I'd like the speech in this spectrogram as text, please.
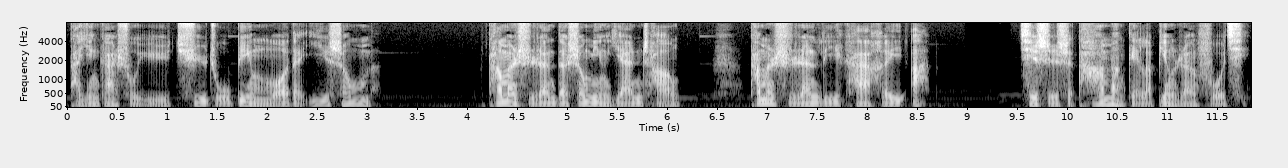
它应该属于驱逐病魔的医生们。他们使人的生命延长，他们使人离开黑暗。其实是他们给了病人福气。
